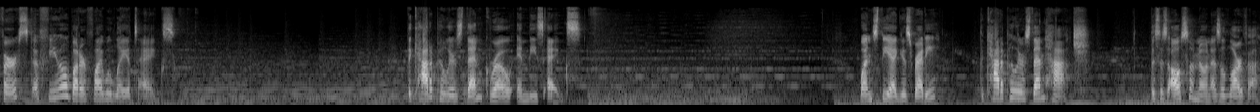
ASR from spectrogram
First, a female butterfly will lay its eggs. The caterpillars then grow in these eggs. Once the egg is ready, the caterpillars then hatch. This is also known as a larva.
